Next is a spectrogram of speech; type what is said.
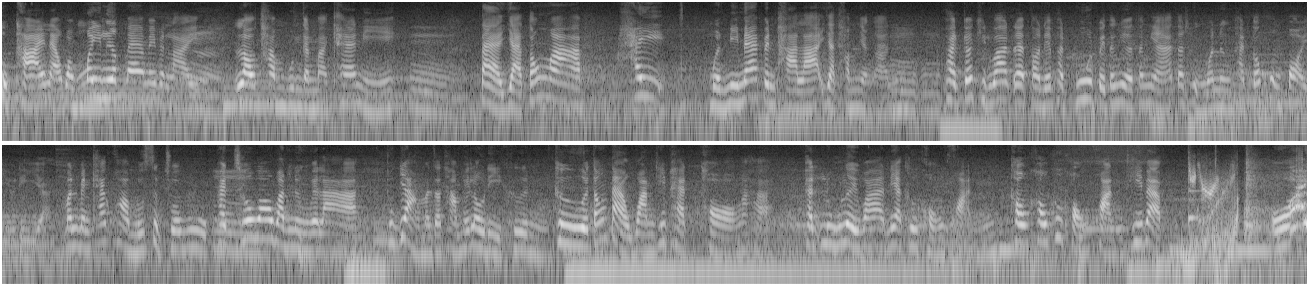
สุดท้ายแล้วว่าไม่เลือกแม่ไม่เป็นไรอืมเราทำบุญกันมาแค่นี้อืมแต่อย่าต้องมาให้เหมือนมีแม่เป็นภาระอย่าทำอย่างนั้นอืมอืม แพทย์ก็คิดว่าแต่ตอนนี้แพทย์พูดไปตั้งเยอะตั้งแยะแต่ถึงวันหนึ่งแพทย์ก็คงปล่อยอยู่ดีอะมันเป็นแค่ความรู้สึกชั่ววูบแพทย์เชื่อว่าวันหนึ่งเวลาทุกอย่างมันจะทำให้เราดีขึ้น คือตั้งแต่วันที่แพทย์ท้องอะค่ะแพทย์รู้เลยว่าเนี่ยคือของขวัญเขาเขาคือของขวัญที่แบบ โอ๊ย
